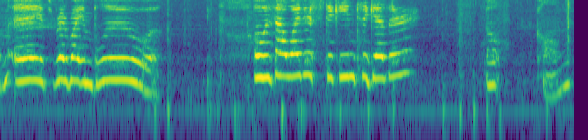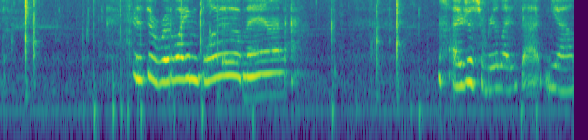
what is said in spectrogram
Um, hey, it's red, white, and blue. Oh, is that why they're sticking together? Oh, comms. Is it red, white, and blue, man? I just realized that, yeah,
